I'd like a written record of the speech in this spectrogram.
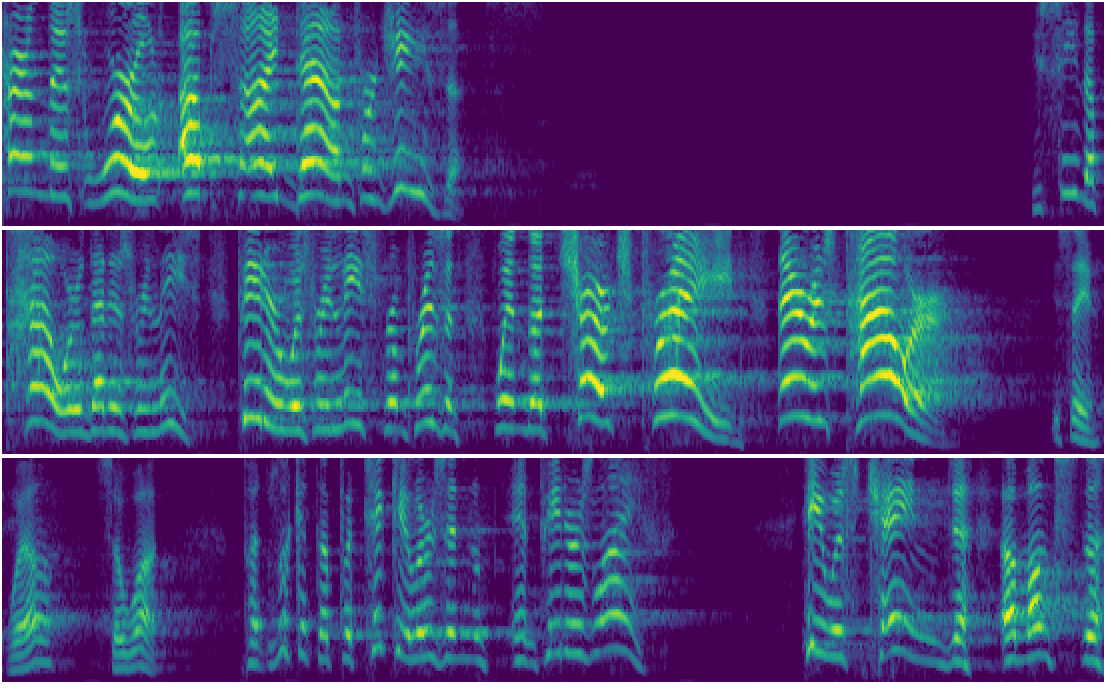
turned this world upside down for Jesus. You see the power that is released. Peter was released from prison when the church prayed. There is power. You say, well, so what? But look at the particulars in, in Peter's life. He was chained amongst the,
